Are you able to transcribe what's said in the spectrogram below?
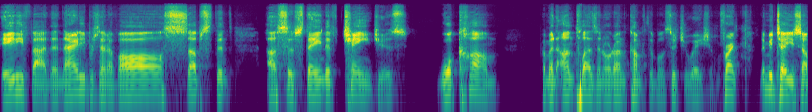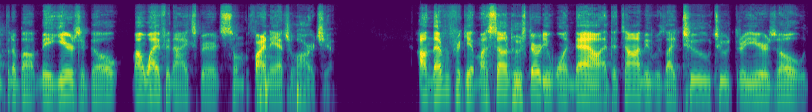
85 to 90% of all substance uh, sustained changes will come from an unpleasant or uncomfortable situation. Frank, let me tell you something about me. Years ago, my wife and I experienced some financial hardship. I'll never forget my son, who's 31 now. At the time, he was like two, two, three years old.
